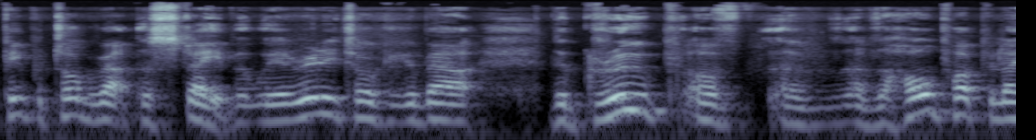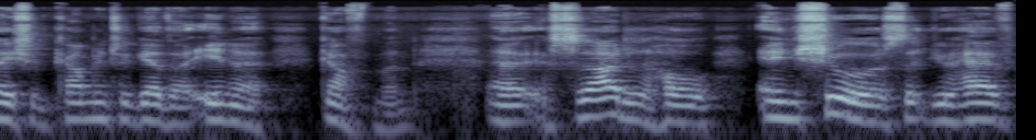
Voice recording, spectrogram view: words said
people talk about the state, but we're really talking about the group of, of, of the whole population coming together in a government, uh, society as a whole ensures that you have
